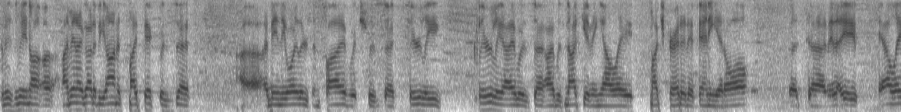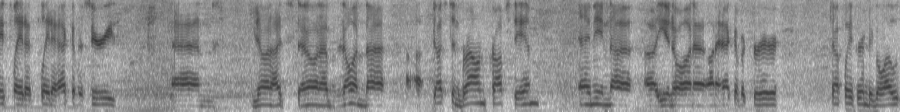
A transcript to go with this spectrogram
I mean, I mean, I got to be honest. My pick was, uh, uh, I mean, the Oilers in five, which was uh, clearly, clearly, I was, uh, I was not giving LA much credit, if any at all. But uh, I mean, LA played a played a heck of a series, and you know, and I, you know, and I'm you know, and uh, Dustin Brown, props to him. I mean, uh, you know, on a on a heck of a career. Tough way for him to go out,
